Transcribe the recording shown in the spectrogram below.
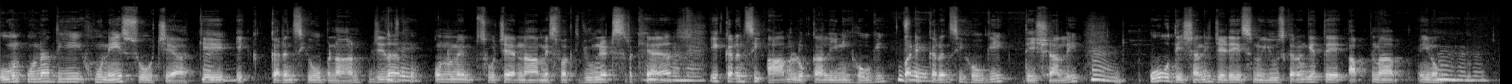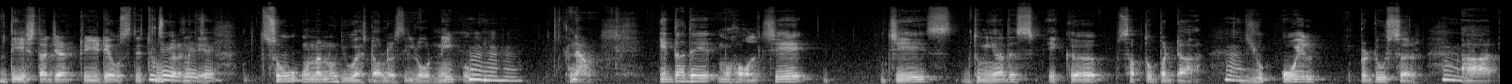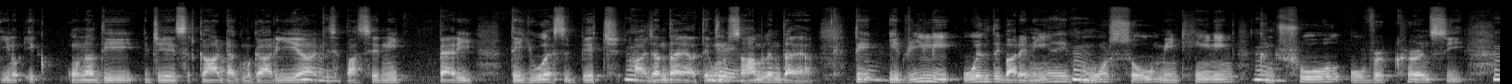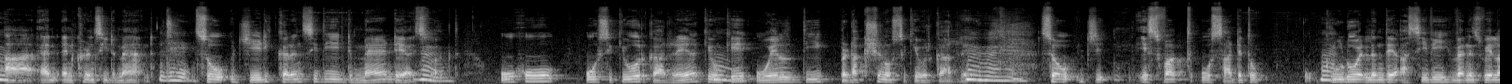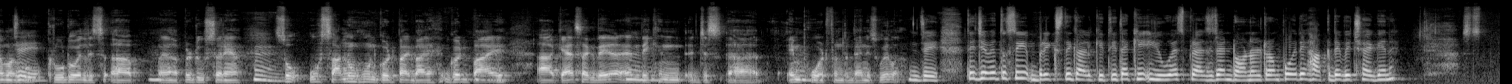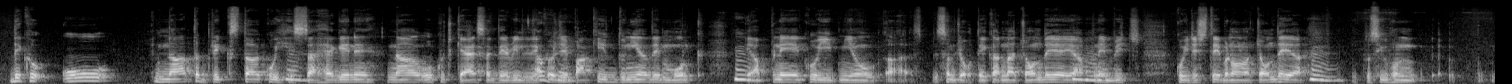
ਉਹ- ਉਹਨਾਂ ਦੀ ਹੁਣ ਸੋਚਿਆ ਕਿ ਇੱਕ ਕਰੰਸੀ ਉਹ ਬਣਾਉਣ ਜਿਹਦਾ। ਉਹਨਾਂ ਨੇ ਸੋਚਿਆ ਨਾਮ ਇਸ ਵਕਤ ਯੂਨਿਟਸ ਰੱਖਿਆ ਆ। ਇਹ ਕਰੰਸੀ ਆਮ ਲੋਕਾਂ ਲਈ ਨਹੀਂ ਹੋਊਗੀ ਪਰ। ਇਹ ਕਰੰਸੀ ਹੋਊਗੀ ਦੇਸ਼ਾਂ ਲਈ। ਉਹ ਦੇਸ਼ਾਂ ਲਈ ਜਿਹੜੇ ਇਸ ਨੂੰ ਯੂਜ਼ ਕਰਨਗੇ ਤੇ ਆਪਣਾ ਯੂ نو ਦੇਸ਼ ਦਾ ਜਿਹੜਾ ਟ੍ਰੇਡ ਹੈ ਉਸ ਦੇ ਥਰੂ ਜੀ, ਜੀ, ਕਰਨਗੇ ਜੀ। ਸੋ ਉਹਨਾਂ ਨੂੰ ਯੂਐਸ ਡਾਲਰਸ ਦੀ ਲੋੜ ਨਹੀਂ ਪਊਗੀ ਨਾਓ ਇਦਾਂ ਦੇ ਮਾਹੌਲ 'ਚ ਜੇ ਸ- ਦੁਨੀਆ ਦਾ ਸ- ਇੱਕ ਸਭ ਤੋਂ ਵੱਡਾ ਆਇਲ ਪ੍ਰੋਡਿਊਸਰ ਯੂ نو ਇੱਕ ਉਹਨਾਂ ਦੀ ਜੇ ਸਰਕਾਰ ਡਗਮਗਾ ਰਹੀ ਆ ਕਿਸੇ ਪਾਸੇ ਨਹੀਂ ਪੈ ਰਹੀ ਤੇ ਯੂਐਸ ਵਿੱਚ ਆ ਜਾਂਦਾ ਆ ਤੇ ਉਹਨੂੰ। ਸਾਂਭ ਲੈਂਦਾ ਆ। ਤੇ ਇਹ ਰੀਲੀ oil ਦੇ ਬਾਰੇ ਨਹੀਂ ਹੈ more so maintaining control over currency and and currency demand. So ਜਿਹੜੀ ਕਰੰਸੀ ਦੀ ਡਿਮਾਂਡ ਹੈ ਇਸ ਵਕਤ ਉਹ ਉਹ ਸਿਕਿਉਰ ਕਰ ਰਹੇ ਆ ਕਿਉਂਕਿ ਆਇਲ ਦੀ ਪ੍ਰੋਡਕਸ਼ਨ ਉਹ ਸਿਕਿਉਰ ਕਰ ਰਹੇ ਆ ਸੋ ਇਸ ਵਕਤ ਉਹ ਸਾਡੇ ਤੋਂ ਕਰੂਡ ਆਇਲ ਲੈਂਦੇ ਅਸੀਂ ਵੀ ਵੈਨੇਜ਼ੁਏਲਾ ਵਾਂਗੂ। ਕਰੂਡ ਆਇਲ ਦੇ ਪ੍ਰੋਡਿਊਸਰ ਆ ਸੋ ਉਹ ਸਾਨੂੰ ਹੁਣ good bye bye good bye ਕਹਿ ਸਕਦੇ ਆ and they can just import from the Venezuela ਜੀ। ਤੇ ਜਿਵੇਂ ਤੁਸੀਂ ਬ੍ਰਿਕਸ ਦੀ ਗੱਲ ਕੀਤੀ ਤਾਂ ਕਿ ਯੂਐਸ ਪ੍ਰੈਜ਼ੀਡੈਂਟ ਡੋਨਲਡ ਟਰੰਪ ਉਹ ਇਹਦੇ ਹੱਕ ਦੇ ਵਿੱਚ ਹੈਗੇ ਨੇ? ਦੇਖੋ ਉਹ ਨਾ ਤਾਂ ਬ੍ਰਿਕਸ ਦਾ ਕੋਈ ਹਿੱਸਾ ਹੈਗੇ ਨੇ ਨਾ ਉਹ ਕੁਝ ਕਹਿ ਸਕਦੇ ਰੀਲੀ ਦੇਖੋ Okay. ਜੇ ਬਾਕੀ ਦੁਨੀਆ ਦੇ ਮੁਲਕ ਇਹ ਆਪਣੇ ਕੋਈ ਯੂ نو ਸਮਝੌਤੇ ਕਰਨਾ ਚਾਹੁੰਦੇ ਆ ਜਾਂ ਆਪਣੇ ਵਿੱਚ ਕੋਈ ਰਿਸ਼ਤੇ ਬਣਾਉਣਾ ਚਾਹੁੰਦੇ ਆ ਤੁਸੀਂ ਹੁਣ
